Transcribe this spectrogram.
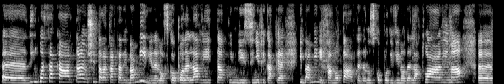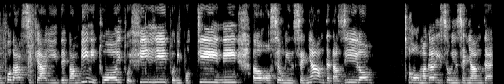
Eh, in questa carta è uscita la carta dei bambini nello scopo della vita, quindi significa che i bambini fanno parte dello scopo divino della tua anima, eh, può darsi che hai dei bambini tuoi, tuoi figli, tuoi nipotini eh, o sei un insegnante d'asilo o magari se un insegnante,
